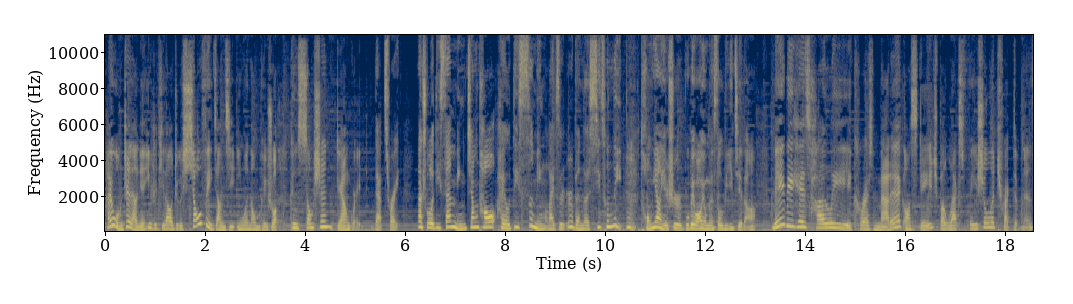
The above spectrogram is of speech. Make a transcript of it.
还有我们这两年一直提到的这个消费降级，英文呢我们可以说 consumption downgrade。That's right。那除了第三名姜涛，还有第四名来自日本的西村丽，嗯，同样也是不被网友们所理解的啊。Maybe he's highly charismatic on stage, but lacks facial attractiveness.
